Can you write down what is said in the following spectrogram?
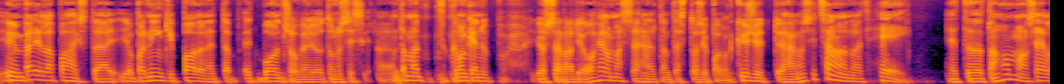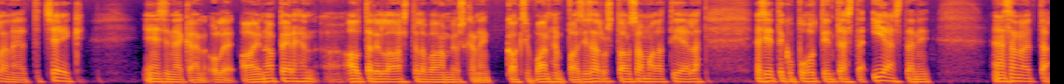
Ympärillä paheksutaan ja jopa niinkin paljon, että, että Bon Jovi on joutunut siis antamaan, kun on käynyt jossain radio-ohjelmassa ja häneltä on tästä tosi paljon kysytty. Ja hän on sitten sanonut, että hei, että tota, homma on sellainen, että Jake ensinnäkään ole aina perheen alttarilla astella, vaan myös hänen kaksi vanhempaa sisarusta on samalla tiellä. Ja sitten kun puhuttiin tästä iästä, niin hän sanoi, että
